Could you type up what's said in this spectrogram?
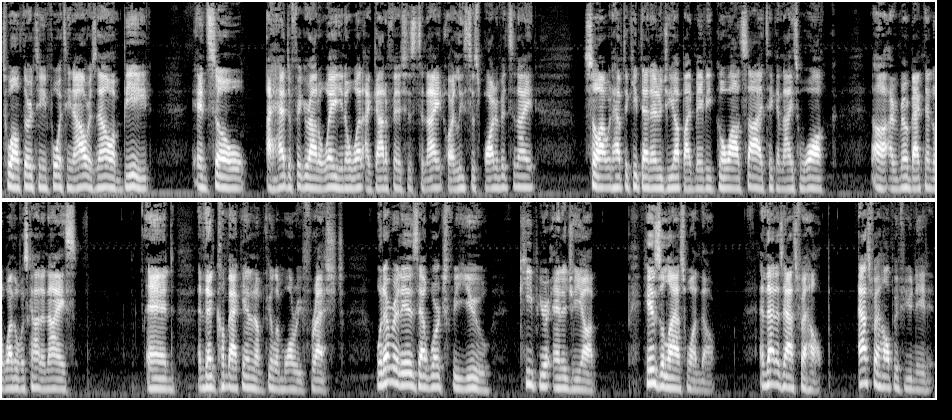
12, 13, 14 hours. Now I'm beat. And so I had to figure out a way, you know what, I got to finish this tonight, or at least this part of it tonight. So I would have to keep that energy up. I'd maybe go outside, take a nice walk. Uh, I remember back then the weather was kind of nice and and then come back in and I'm feeling more refreshed. Whatever it is that works for you, keep your energy up. Here's the last one though, and that is ask for help. Ask for help if you need it.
